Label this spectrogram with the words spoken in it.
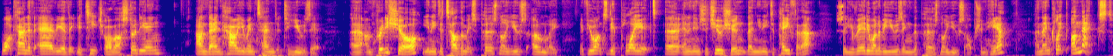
what kind of area that you teach or are studying, and then how you intend to use it. Uh, I'm pretty sure you need to tell them it's personal use only. If you want to deploy it uh, in an institution, then you need to pay for that. So you really want to be using the personal use option here, and then click on next.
